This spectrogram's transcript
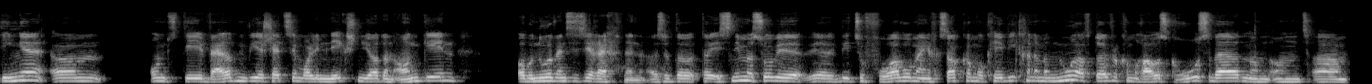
Dinge ähm, und die werden wir, schätze ich mal, im nächsten Jahr dann angehen aber nur, wenn sie sie rechnen. Also da, da ist nicht mehr so wie, wie, wie, zuvor, wo wir eigentlich gesagt haben, okay, wie können wir nur auf Teufel komm raus groß werden und, und ähm,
